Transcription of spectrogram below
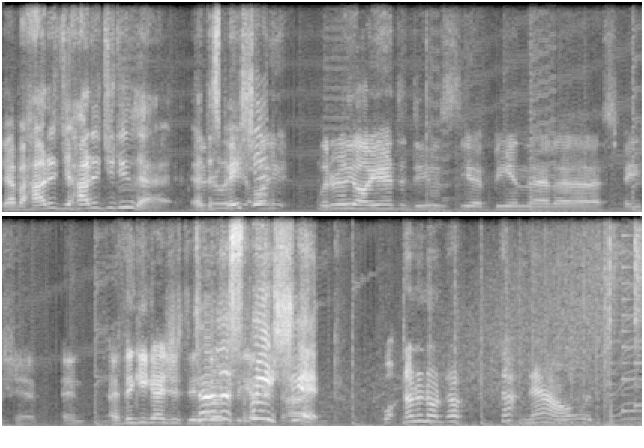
Yeah, but how did you how did you do that at the Literally, all spaceship? you- Literally, all you had to do is yeah, be in that uh, spaceship, and I think you guys just did To go the to the spaceship. Well, no, no, no, no, not now. It's-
